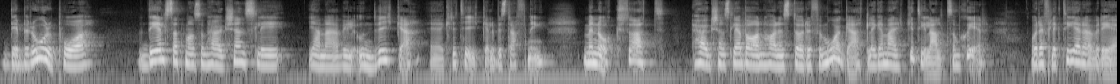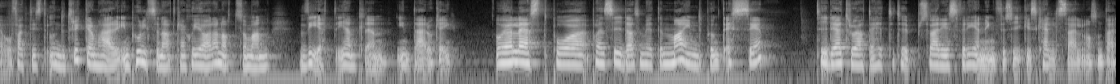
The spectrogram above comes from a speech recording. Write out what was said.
det beror på dels att man som högkänslig gärna vill undvika eh, kritik eller bestraffning, men också att högkänsliga barn har en större förmåga att lägga märke till allt som sker och reflektera över det och faktiskt undertrycka de här impulserna att kanske göra något som man vet egentligen inte är okej. Okay. Och jag har läst på, på en sida som heter mind.se Tidigare tror jag att det hette typ Sveriges förening för psykisk hälsa eller något sånt där.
